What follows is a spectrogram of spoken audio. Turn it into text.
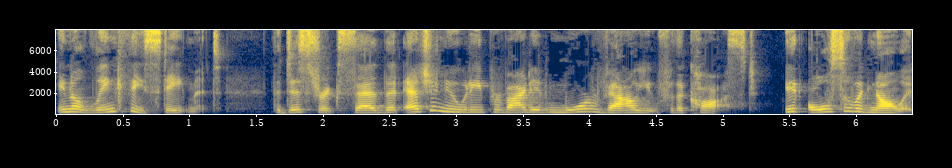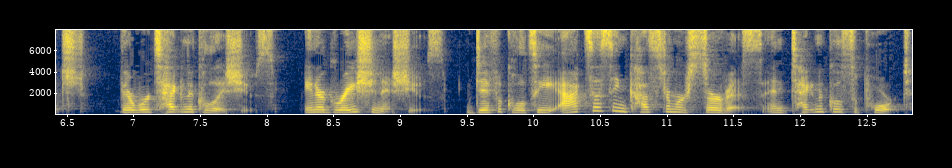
In a lengthy statement, the district said that Edgenuity provided more value for the cost. It also acknowledged there were technical issues, integration issues, difficulty accessing customer service and technical support,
